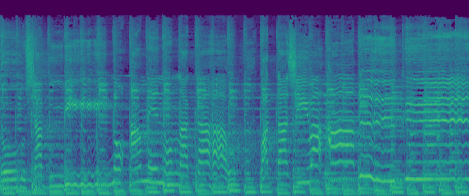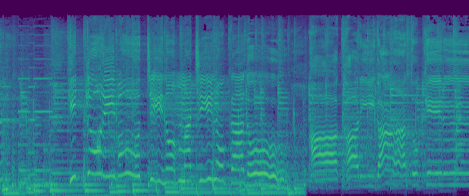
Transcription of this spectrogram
土砂降りの雨の中を。私は歩く。一人ぼっちの街の角。明かりが溶ける。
